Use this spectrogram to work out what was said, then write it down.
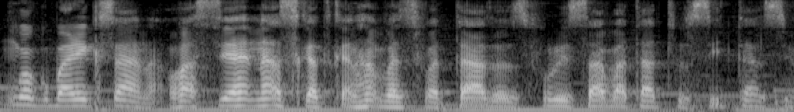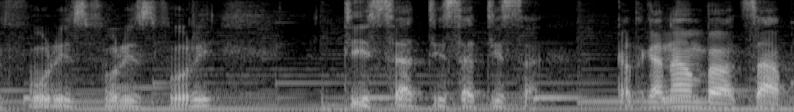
Mungu akubariki sana. Wasiliana nasi katika namba zifuatazo 0736000999 katika namba ya WhatsApp.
